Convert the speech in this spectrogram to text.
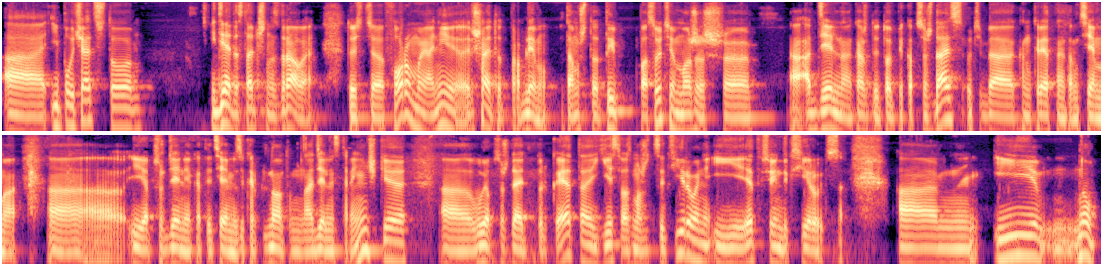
А, и получается, что идея достаточно здравая. То есть э, форумы, они решают эту проблему, потому что ты, по сути, можешь э, отдельно каждый топик обсуждать, у тебя конкретная там тема э, и обсуждение к этой теме закреплено там на отдельной страничке, э, вы обсуждаете только это, есть возможность цитирования, и это все индексируется. Э, и, ну,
